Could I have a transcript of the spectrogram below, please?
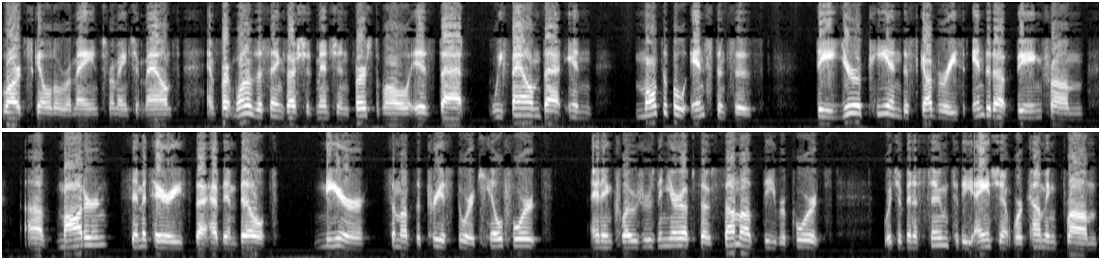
large skeletal remains from ancient mounds. And for, one of the things I should mention, first of all, is that we found that in multiple instances, the European discoveries ended up being from uh, modern cemeteries that have been built near some of the prehistoric hill forts and enclosures in Europe. So some of the reports, which have been assumed to be ancient, were coming from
